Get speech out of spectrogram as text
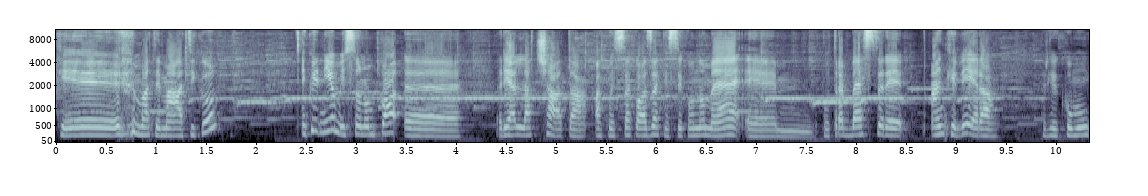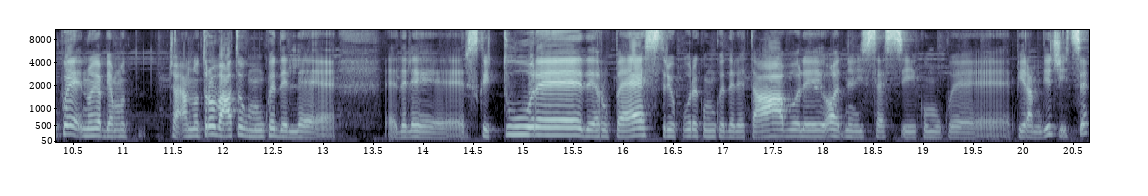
che matematico. E quindi io mi sono un po' eh, riallacciata a questa cosa che secondo me ehm, potrebbe essere anche vera, perché comunque noi abbiamo, cioè hanno trovato comunque delle, eh, delle scritture, dei rupestri oppure comunque delle tavole o negli stessi comunque piramidi egizie,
